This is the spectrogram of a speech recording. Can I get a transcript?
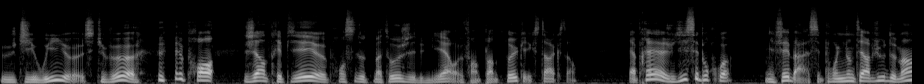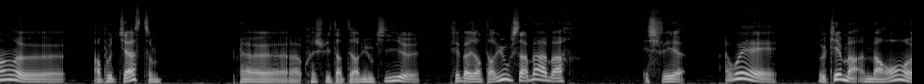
Je dis Oui, euh, si tu veux, prends, j'ai un trépied, prends aussi d'autres matos, j'ai des lumières, enfin plein de trucs, etc., etc. Et après, je lui dis C'est pourquoi? Il fait bah, C'est pour une interview demain, un podcast. après, je fais T'interview qui Il fait Bah, j'interview Oussama Amar. Et je fais Ah ouais Ok, marrant,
